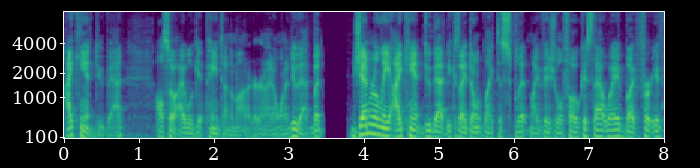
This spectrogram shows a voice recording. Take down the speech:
I can't do that. Also, I will get paint on the monitor, and I don't want to do that. But Generally, I can't do that because I don't like to split my visual focus that way. But for if,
